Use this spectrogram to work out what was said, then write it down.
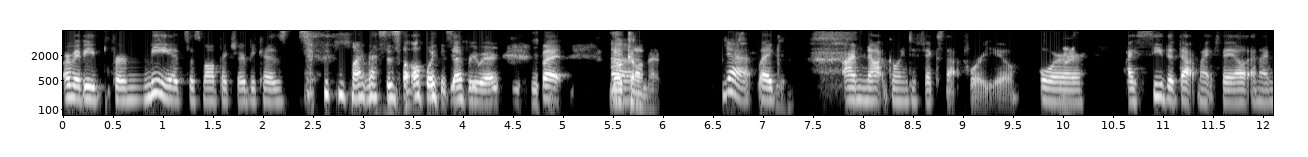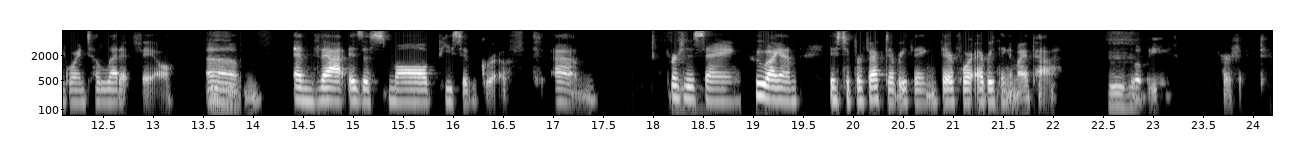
or maybe for me it's a small picture because my mess is always everywhere but no um, comment yeah like i'm not going to fix that for you or right. i see that that might fail and i'm going to let it fail mm-hmm. um, and that is a small piece of growth um, versus mm-hmm. saying who i am is to perfect everything therefore everything in my path mm-hmm. will be perfect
